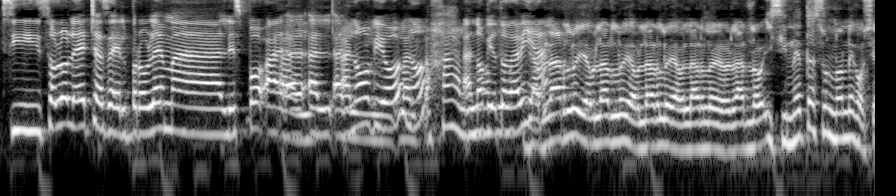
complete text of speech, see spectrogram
si solo le echas el problema al, espo- al, al- al- al Al- novio, ¿no? ajá, al al novio novio. Y todavía. hablarlo y hablarlo y hablarlo y hablarlo y hablarlo. Y si neta es un no negociable,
